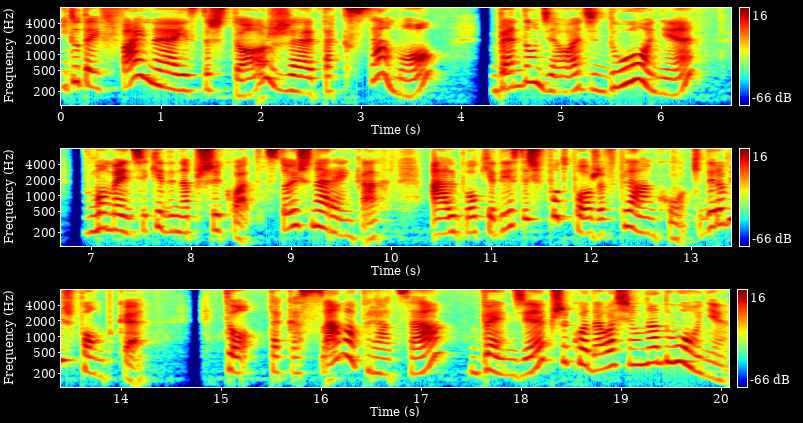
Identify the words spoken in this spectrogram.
I tutaj fajne jest też to, że tak samo będą działać dłonie w momencie, kiedy na przykład stoisz na rękach, albo kiedy jesteś w podporze, w planku, kiedy robisz pompkę, to taka sama praca będzie przekładała się na dłonie.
